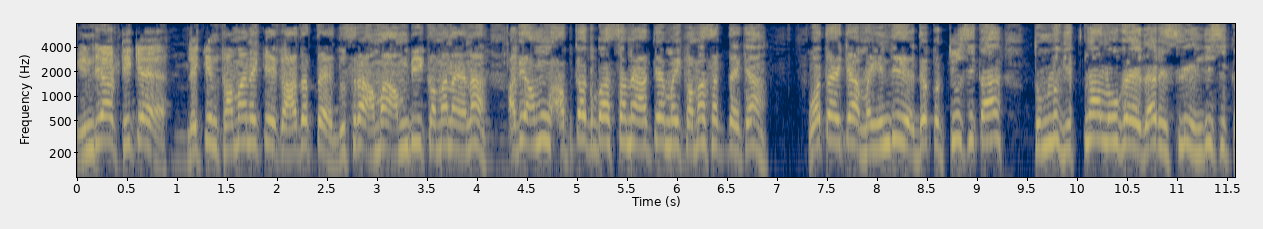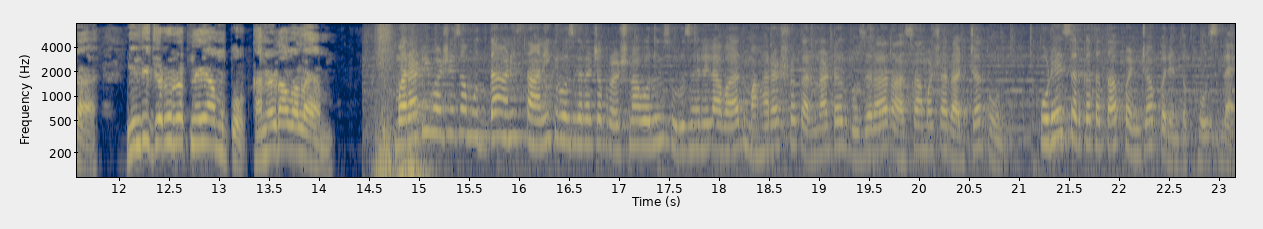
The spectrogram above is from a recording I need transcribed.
इंडिया ठीक है लेकिन कमाने की एक आदत है। दूसरा हम हम भी कमाना है ना। अभी हम आपका बादशाह में आके मैं कमा सकते हैं क्या? होता है क्या? मैं हिंदी देखो क्यों सीखा? तुम लोग इतना लोग है इधर इसलिए हिंदी सीखा। हिंदी जरूरत नहीं है हमको कन्नड़ा वाला है हम। मराठी भाषेचा मुद्दा आणि स्थानिक रोजगाराच्या प्रश्नावरून सुरू झालेला वाद महाराष्ट्र कर्नाटक गुजरात आसाम अशा राज्यातून पुढे सरकत आता पंजाबपर्यंत पोहोचलाय.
